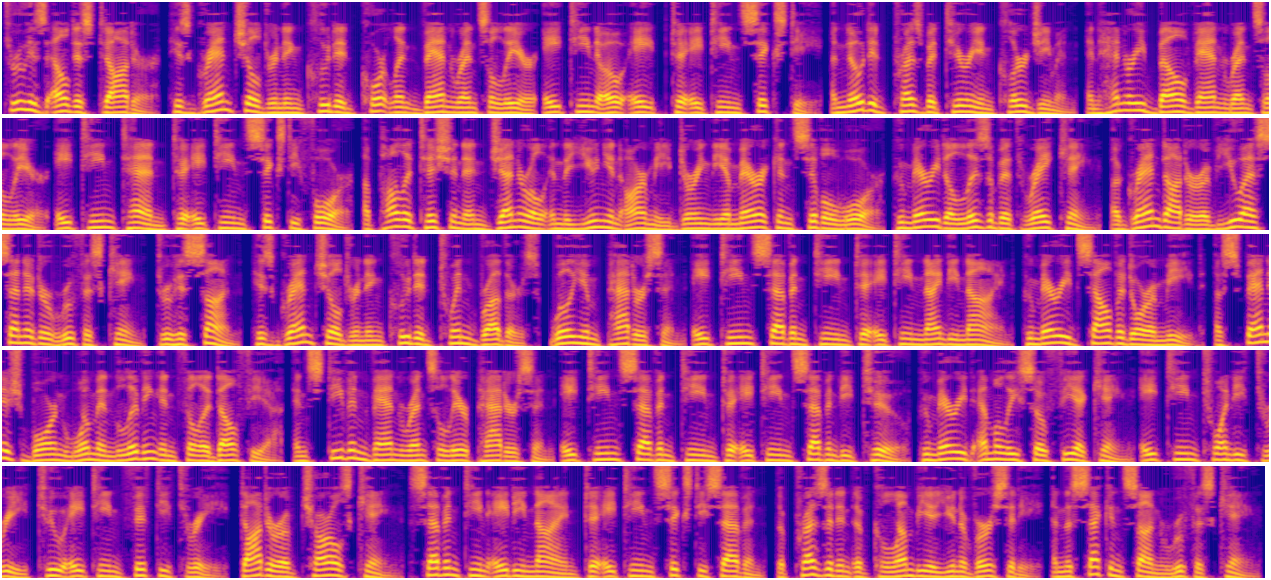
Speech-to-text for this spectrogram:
Through his eldest daughter, his grandchildren included Cortlandt van Rensselaer (1808–1860), a noted Presbyterian clergyman, and Henry Bell van Rensselaer (1810–1864), a politician and general in the Union Army during the American Civil War, who married Elizabeth Ray King, a granddaughter of U.S. Senator Rufus King. Through his son, his grandchildren included twin brothers, William Paterson (1817–1899), who married Salvadora Meade, a Spanish-born woman living in Philadelphia, and Stephen Van Rensselaer Paterson (1817–1872), who married Emily Sophia King (1823–1853), daughter of Charles King (1789–1867), the president of Columbia University, and the second son Rufus King.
